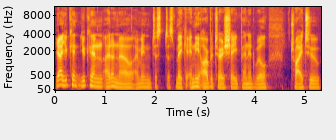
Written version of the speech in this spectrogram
yeah, you can you can I don't know. I mean, just just make any arbitrary shape, and it will try to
